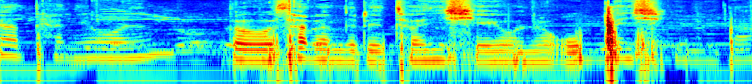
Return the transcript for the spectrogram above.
케냐 다녀온 또 사람들의 전시회 오늘 오픈식입니다.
